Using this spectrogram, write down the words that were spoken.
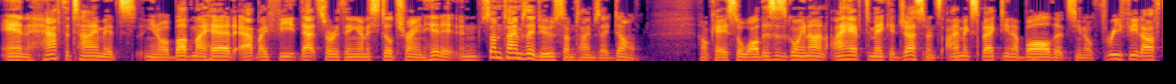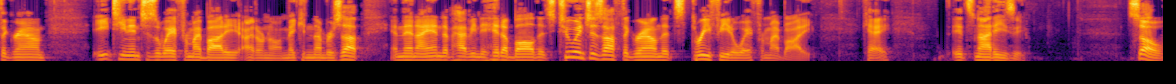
And half the time it's, you know, above my head, at my feet, that sort of thing. And I still try and hit it. And sometimes I do, sometimes I don't. Okay. So while this is going on, I have to make adjustments. I'm expecting a ball that's, you know, three feet off the ground, 18 inches away from my body. I don't know. I'm making numbers up. And then I end up having to hit a ball that's two inches off the ground that's three feet away from my body. Okay. It's not easy. So,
